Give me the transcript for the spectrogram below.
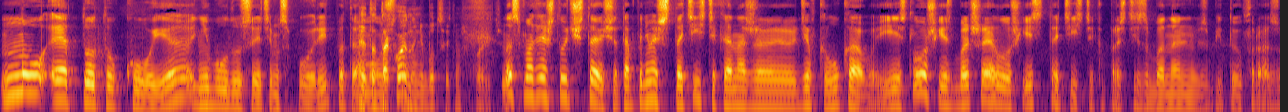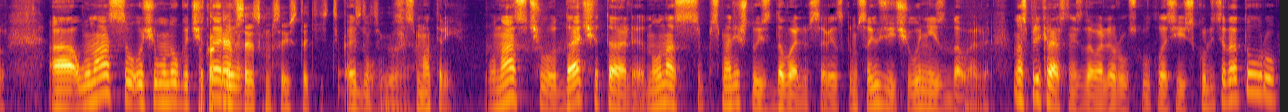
Ну, это такое, не буду с этим спорить, потому Это что... такое, но не буду с этим спорить. Ну, смотря что читающее. Там, понимаешь, статистика, она же девка лукавая. Есть ложь, есть большая ложь, есть статистика, прости за банальную сбитую фразу. А у нас очень много читали... А какая в Советском Союзе статистика, э, кстати ну, говоря? Смотри, у нас чего? Да, читали. Но у нас, посмотри, что издавали в Советском Союзе и чего не издавали. У нас прекрасно издавали русскую классическую литературу,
